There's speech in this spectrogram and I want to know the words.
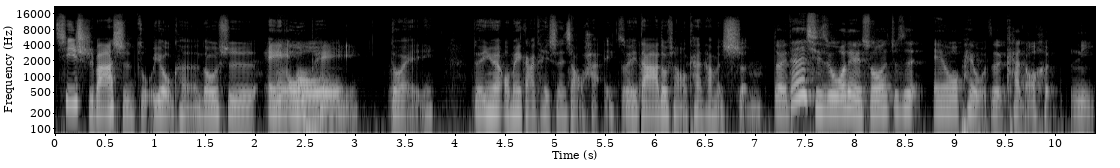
七十八十左右可能都是 AO 配，对对，因为 Omega 可以生小孩，所以大家都想要看他们生。对，但是其实我得说，就是 AO 配我真的看到很腻。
